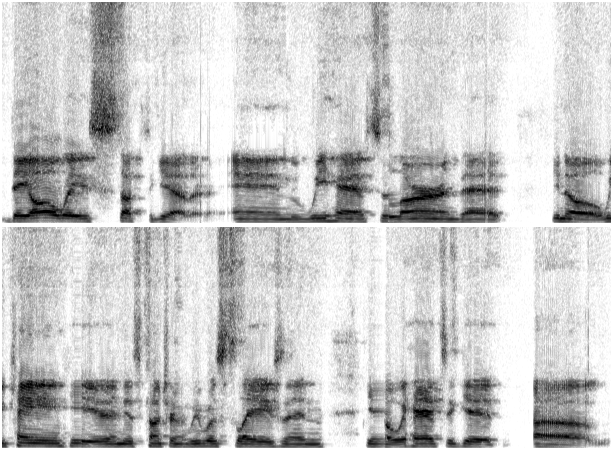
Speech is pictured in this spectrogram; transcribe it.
they always stuck together. And we had to learn that you know we came here in this country and we were slaves and you know we had to get um,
